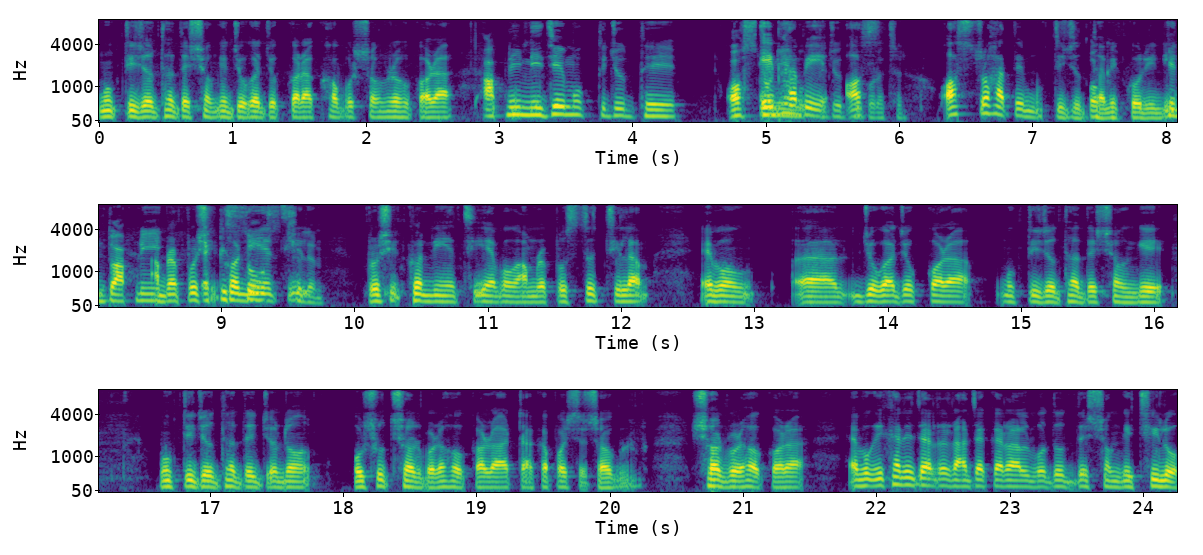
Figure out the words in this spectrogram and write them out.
মুক্তিযোদ্ধাদের সঙ্গে যোগাযোগ করা খবর সংগ্রহ করা। আপনি নিজে মুক্তিযুদ্ধে অস্ত্র এভাবে অস্ত্র হাতে মুক্তিযুদ্ধ আমি করিনি। কিন্তু আপনি আমরা প্রশিক্ষণ নিয়েছি। প্রশিক্ষণ নিয়েছি এবং আমরা প্রস্তুত ছিলাম এবং যোগাযোগ করা মুক্তিযোদ্ধাদের সঙ্গে মুক্তিযোদ্ধাদের জন্য ওষুধ সরবরাহ করা টাকা পয়সা সরবরাহ করা এবং এখানে যারা রাজাকার আলবদরদের সঙ্গে ছিল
